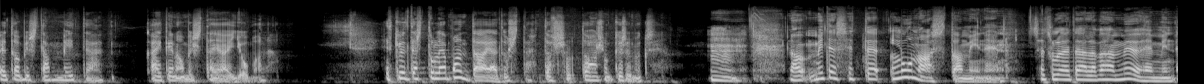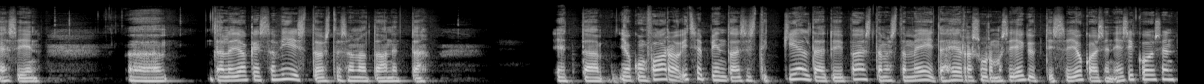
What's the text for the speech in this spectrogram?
Et omista mitään, kaiken omistaja on Jumala. Et kyllä tästä tulee monta ajatusta tuohon sun kysymykseen. Mm. No miten sitten lunastaminen? Se tulee täällä vähän myöhemmin esiin. Täällä jakessa 15 sanotaan, että – että ja kun Farao itsepintaisesti kieltäytyi päästämästä meitä, Herra surmasi Egyptissä jokaisen esikoisen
